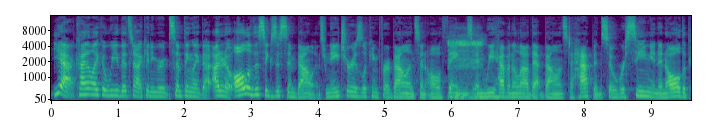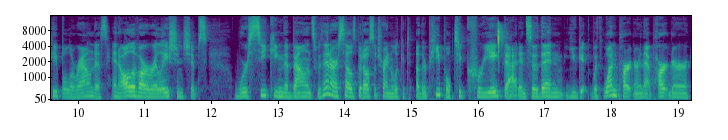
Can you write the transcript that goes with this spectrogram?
Yeah, kind of like a weed that's not getting room, something like that. I don't know. All of this exists in balance. Nature is looking for a balance in all things, mm-hmm. and we haven't allowed that balance to happen. So we're seeing it in all the people around us and all of our relationships we're seeking the balance within ourselves, but also trying to look at other people to create that. And so then you get with one partner, and that partner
